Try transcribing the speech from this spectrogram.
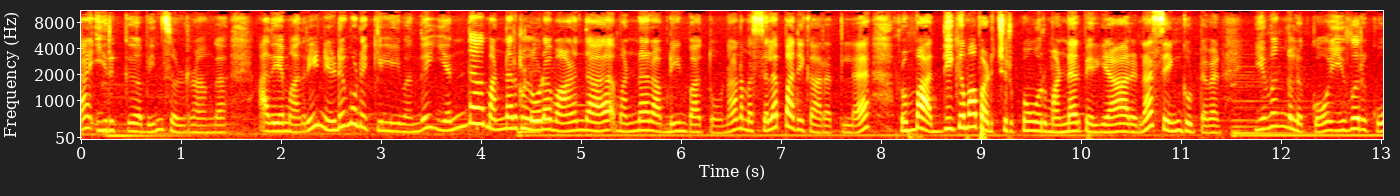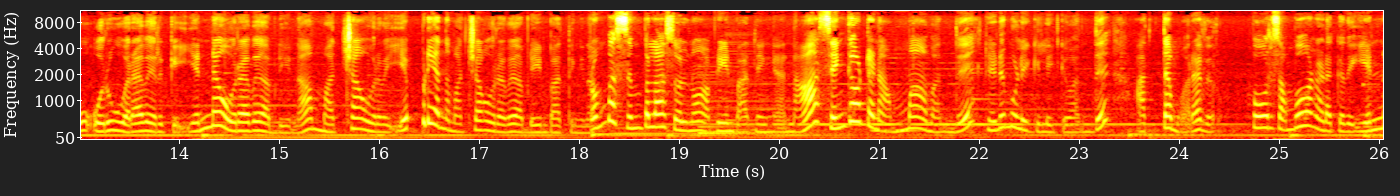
தான் இருக்குது அப்படின்னு சொல்கிறாங்க அதே மாதிரி நெடுமுடி கிளி வந்து எந்த மன்னர்களோட வாழ்ந்த மன்னர் அப்படின்னு பார்த்தோம்னா நம்ம சிலப்பதிகாரத்தில் ரொம்ப அதிகமாக படிச்சிருப்போம் ஒரு மன்னர் பேர் யாருன்னா செங்குட்டவன். இவங்களுக்கும் இவருக்கும் ஒரு உறவு இருக்குது என்ன உறவு அப்படின்னா மச்சான் உறவு. எப்படி அந்த மச்சான் உறவு அப்படின்னு பார்த்தீங்கன்னா ரொம்ப சிம்பிளாக சொல்லணும் அப்படின்னு பார்த்தீங்கன்னா செங்கோட்டன் அம்மா வந்து நெடுமொழி கிளிக்கு வந்து அத்தை முறை வரும் இப்போ ஒரு சம்பவம் நடக்குது. என்ன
